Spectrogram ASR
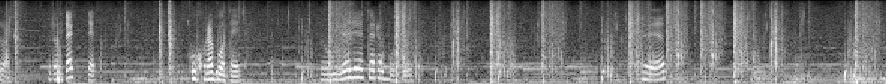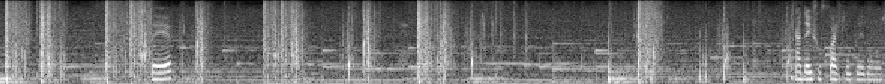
Раз. Потом так, так. Фух, работает. Неужели это работает? Так. Так. Надо еще факел придумать.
